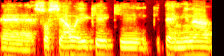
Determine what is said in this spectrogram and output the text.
é, social aí que, que, que termina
